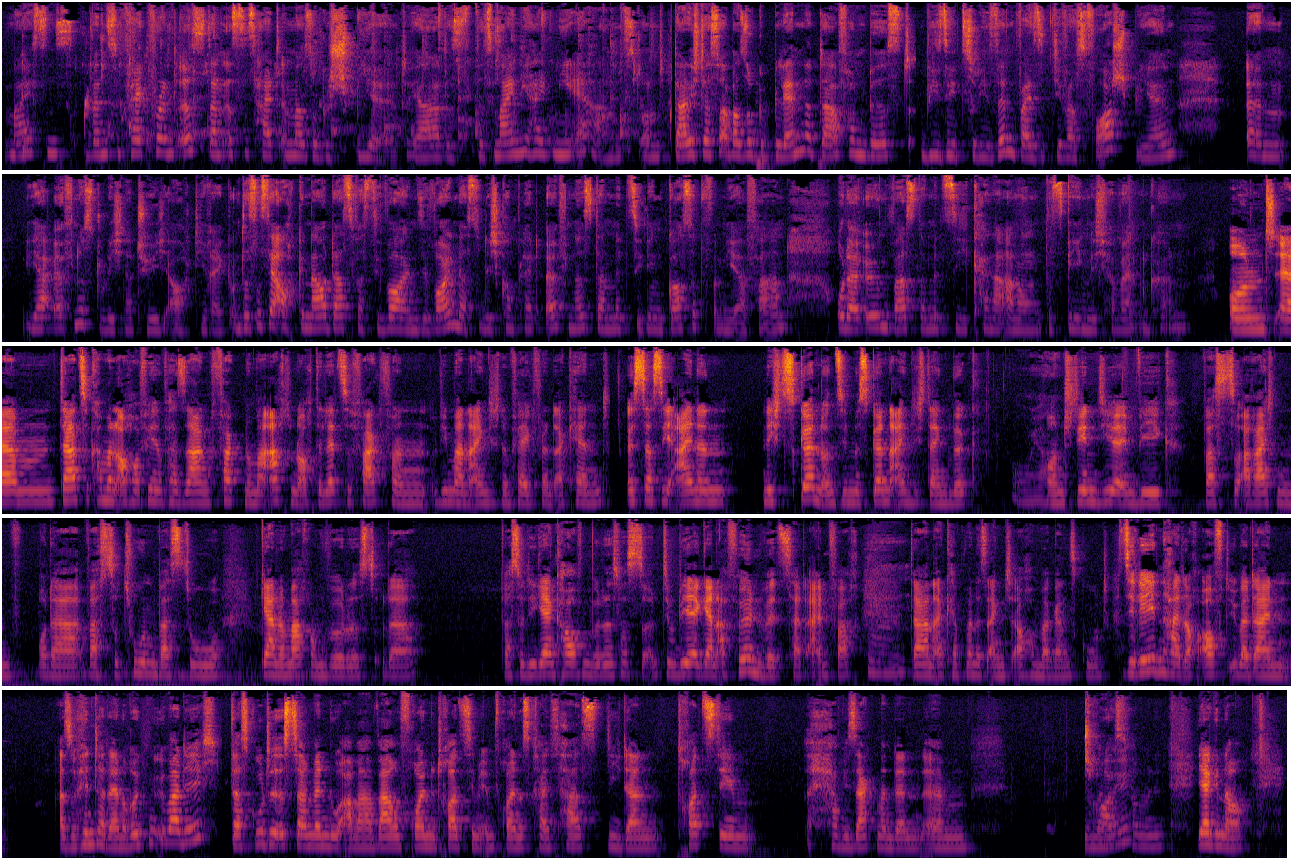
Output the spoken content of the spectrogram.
meistens, wenn es ein Fake Friend ist, dann ist es halt immer so gespielt. Ja, das, das meinen die halt nie ernst. Und dadurch, dass du aber so geblendet davon bist, wie sie zu dir sind, weil sie dir was vorspielen, ähm, ja, öffnest du dich natürlich auch direkt. Und das ist ja auch genau das, was sie wollen. Sie wollen, dass du dich komplett öffnest, damit sie den Gossip von dir erfahren oder irgendwas, damit sie, keine Ahnung, das gegen dich verwenden können. Und ähm, dazu kann man auch auf jeden Fall sagen, Fakt Nummer 8 und auch der letzte Fakt von, wie man eigentlich einen Fake Friend erkennt, ist, dass sie einen nichts gönnen und sie missgönnen eigentlich dein Glück oh, ja. und stehen dir im Weg, was zu erreichen oder was zu tun, was du gerne machen würdest oder was du dir gern kaufen würdest, was du dir gern erfüllen willst, halt einfach. Mhm. Daran erkennt man das eigentlich auch immer ganz gut. Sie reden halt auch oft über deinen also hinter deinen Rücken über dich. Das Gute ist dann, wenn du aber wahre Freunde trotzdem im Freundeskreis hast, die dann trotzdem, ja, wie sagt man denn, ähm, treu? Ja, genau.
